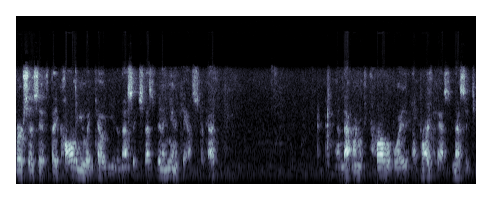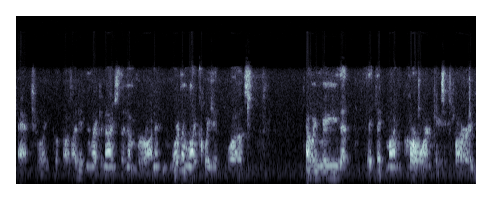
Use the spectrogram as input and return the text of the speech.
versus if they call you and tell you the message, that's been a unicast, okay? And that one was probably a broadcast message, actually, because I didn't recognize the number on it. More than likely, it was telling me that they think my car warranty's expired,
